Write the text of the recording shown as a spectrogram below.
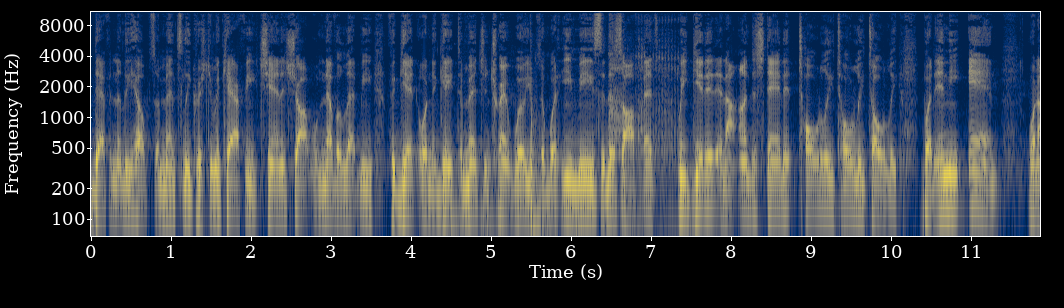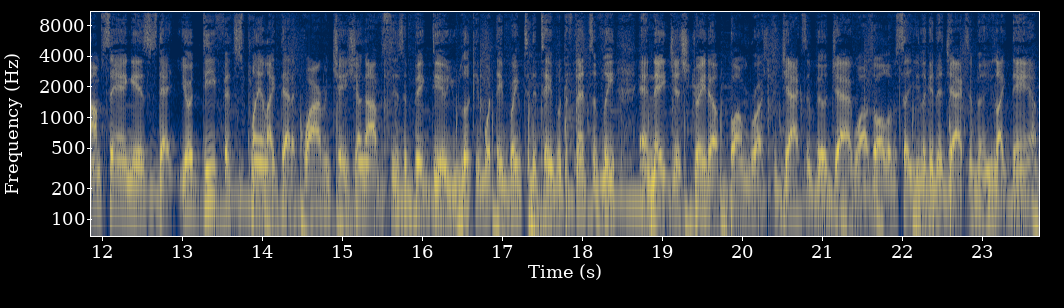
definitely helps immensely. Christian McCaffrey, Shannon Sharpe will never let me forget or negate to mention Trent Williams and what he means to this offense. We get it and I understand it totally, totally, totally. But in the end, what I'm saying is, is that your defense is playing like that. Acquiring Chase Young obviously is a big deal. You look at what they bring to the table defensively, and they just straight up bum rush the Jacksonville Jaguars. All of a sudden, you look at the Jacksonville, and you're like, damn,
